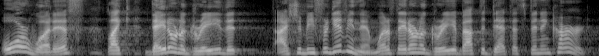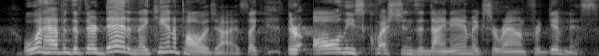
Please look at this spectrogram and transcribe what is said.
Or what if, like, they don't agree that I should be forgiving them? What if they don't agree about the debt that's been incurred? Well, what happens if they're dead and they can't apologize? Like, there are all these questions and dynamics around forgiveness.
